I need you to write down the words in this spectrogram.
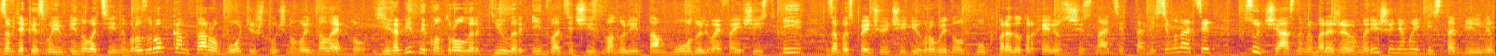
завдяки своїм інноваційним розробкам та роботі штучного інтелекту. Гігабітний контролер Killer i2620 та модуль Wi-Fi 6E, забезпечуючи ігровий ноутбук Predator Helios 16 та 18 сучасними мережевими рішеннями і стабільним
